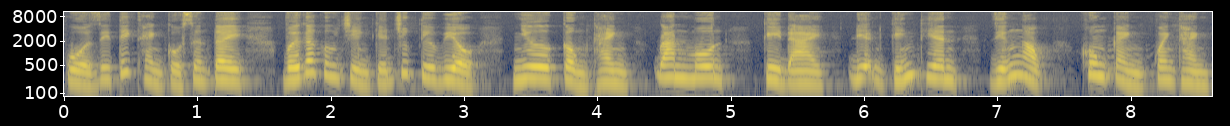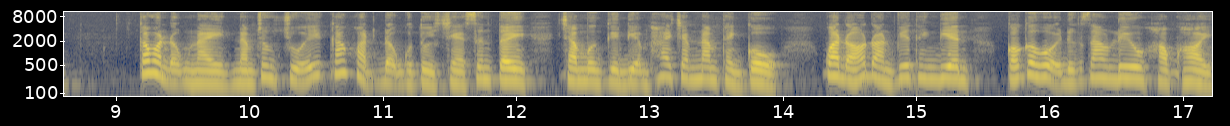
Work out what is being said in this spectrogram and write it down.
của di tích Thành Cổ Sơn Tây với các công trình kiến trúc tiêu biểu như cổng thành, đoan môn, kỳ đài, điện kính thiên, giếng ngọc, khung cảnh quanh thành. Các hoạt động này nằm trong chuỗi các hoạt động của tuổi trẻ Sơn Tây chào mừng kỷ niệm 200 năm thành cổ. Qua đó, đoàn viên thanh niên có cơ hội được giao lưu, học hỏi,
